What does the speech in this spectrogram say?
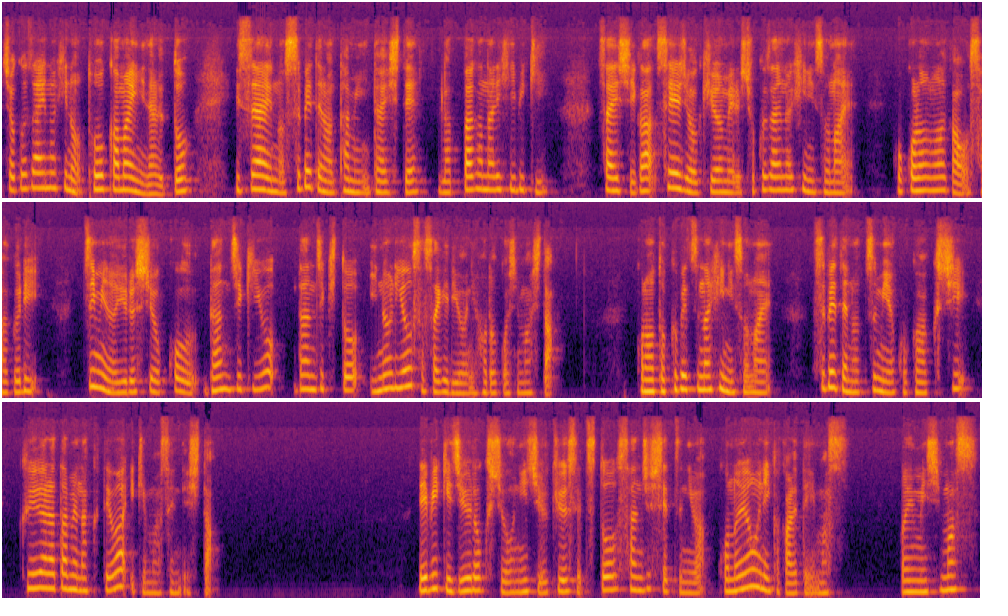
食材の日の10日前になると、イスラエルのすべての民に対してラッパが鳴り響き、祭司が聖女を清める食材の日に備え、心の中を探り、罪の許しを請う断食を、断食と祈りを捧げるように施しました。この特別な日に備え、すべての罪を告白し、悔い改めなくてはいけませんでした。レビ記16章29節と30節にはこのように書かれています。お読みします。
